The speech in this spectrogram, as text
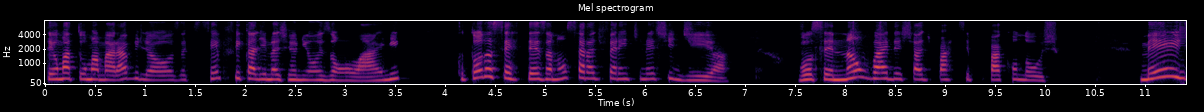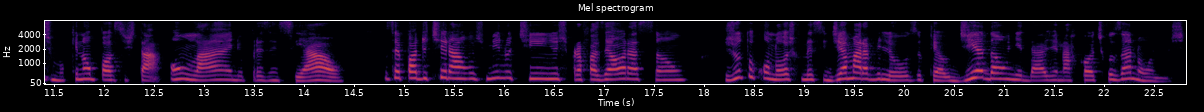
Tem uma turma maravilhosa que sempre fica ali nas reuniões online. Com toda certeza não será diferente neste dia você não vai deixar de participar conosco. Mesmo que não possa estar online ou presencial, você pode tirar uns minutinhos para fazer a oração junto conosco nesse dia maravilhoso, que é o Dia da Unidade Narcóticos Anônimos.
